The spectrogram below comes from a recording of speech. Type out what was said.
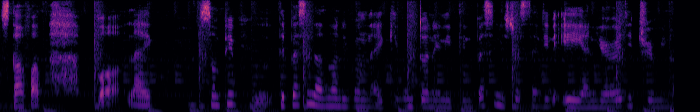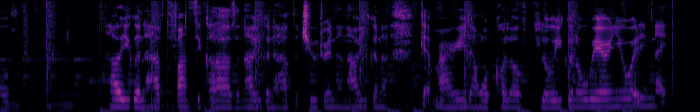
stuff up. But like some people the person has not even like even done anything. The person is just sending a and you're already dreaming of how you're gonna have the fancy cars and how you're gonna have the children and how you're gonna get married and what color of clothes you're gonna wear on your wedding night.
